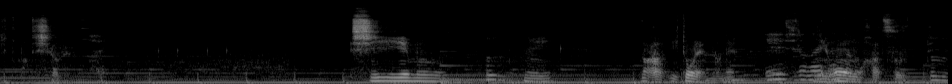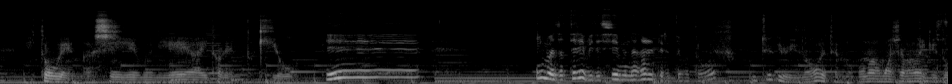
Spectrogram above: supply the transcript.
ちょっと待って調べる。はい。CM うん。にあ伊藤園だね。えー、知らない。日本初うん。伊藤園が CM に AI タレント起用えー、今じゃあテレビで CM 流れてるってこと？テレビに流れてんのかな？あんま知らないけど。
